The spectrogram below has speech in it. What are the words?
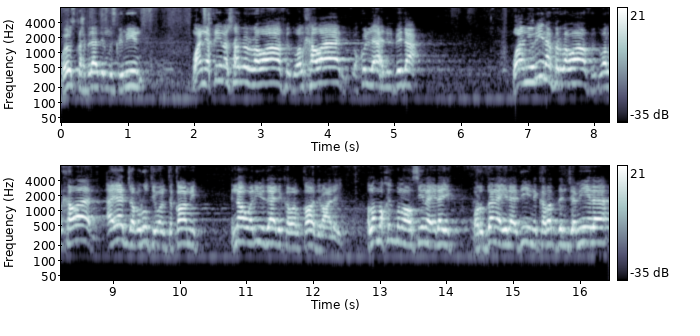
ويصلح بلاد المسلمين. وأن يقينا شر الروافض والخوارج وكل أهل البدع. وأن يرينا في الروافض والخوارج آيات جبروته وانتقامه. إنه ولي ذلك والقادر عليه. اللهم خذ بنواصينا إليك وردنا إلى دينك ردا جميلا.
